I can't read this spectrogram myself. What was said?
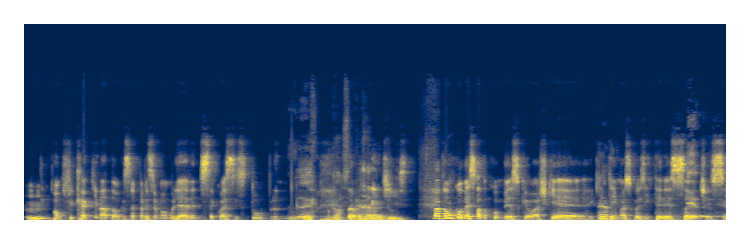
Uhum. Vamos ficar aqui na doca. Se aparecer uma mulher, a gente sequestra e estupra. É, Nossa, Não cara. entendi isso. Mas vamos começar do começo, que eu acho que, é, que É. tem mais coisa interessante, assim.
